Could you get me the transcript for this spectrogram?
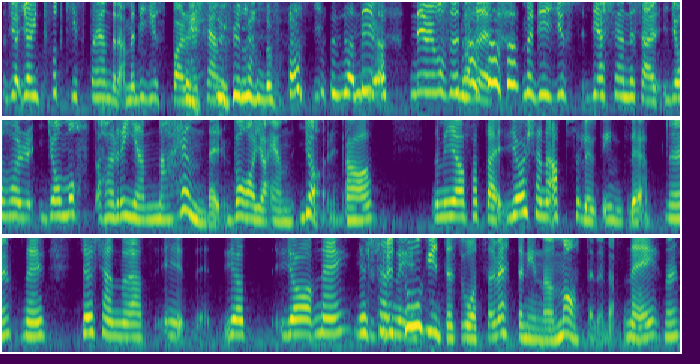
alltså, jag, jag har inte fått kiss på händerna men det är just bara den här Du känslan. vill ändå bara säga Nej, det. nej jag måste inte säga Men det är just det jag känner så här, jag, har, jag måste ha rena händer vad jag än gör. Ja. Nej, men jag fattar. Jag känner absolut inte det. Nej. Nej, jag känner att... Eh, jag, jag, nej, jag känner du tog ju inte ens våtservetten innan maten idag. Nej, Nej.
